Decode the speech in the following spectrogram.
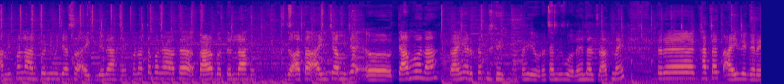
आम्ही पण लहानपणी म्हणजे असं ऐकलेलं आहे. पण आता बघा आता काळ बदलला आहे. ज- आता आईंच्या म्हणजे त्यामुळं ना काही हरकत नाही. आता एवढं काय मी बोलायला जात नाही. तर खातात आई वगैरे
